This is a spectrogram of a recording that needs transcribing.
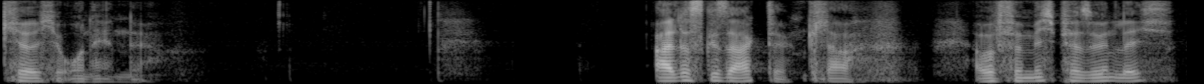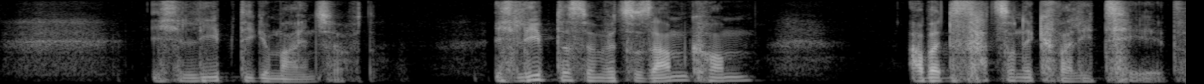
Kirche ohne Ende. Alles Gesagte, klar. Aber für mich persönlich, ich liebe die Gemeinschaft. Ich liebe das, wenn wir zusammenkommen, aber das hat so eine Qualität.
